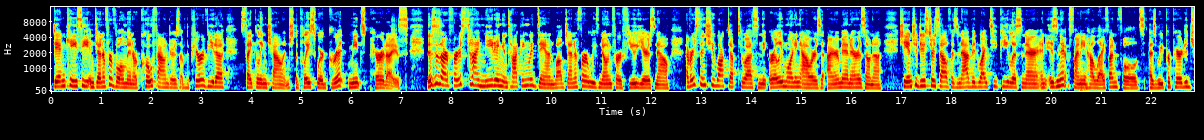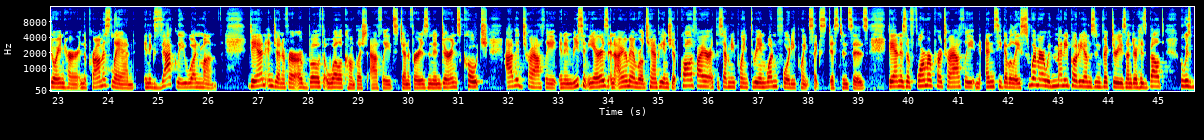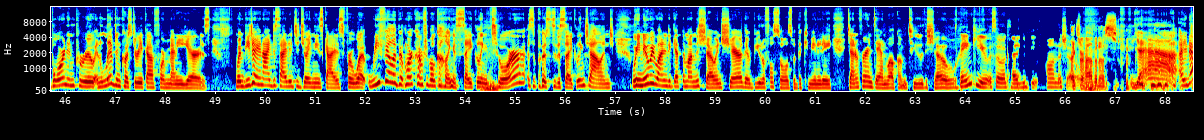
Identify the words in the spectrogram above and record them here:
Dan Casey and Jennifer Volman are co founders of the Pura Vida Cycling Challenge, the place where grit meets paradise. This is our first time meeting and talking with Dan, while Jennifer, we've known for a few years now, ever since she walked up to us in the early morning hours at Ironman Arizona. She introduced herself as an avid YTP listener, and isn't it funny how life unfolds as we prepare to join her in the promised land in exactly one month? Dan and Jennifer are both well accomplished athletes. Jennifer is an endurance coach, avid triathlete, and in recent years, years, an Ironman World Championship qualifier at the 70.3 and 140.6 distances. Dan is a former pro triathlete and NCAA swimmer with many podiums and victories under his belt, who was born in Peru and lived in Costa Rica for many years when BJ and I decided to join these guys for what we feel a bit more comfortable calling a cycling tour as opposed to the cycling challenge, we knew we wanted to get them on the show and share their beautiful souls with the community. Jennifer and Dan, welcome to the show. Thank you. So excited to be on the show. Thanks for having us. yeah, I know.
